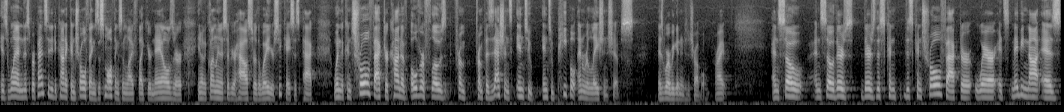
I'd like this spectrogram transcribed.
is when this propensity to kind of control things, the small things in life, like your nails or you know, the cleanliness of your house or the way your suitcase is packed, when the control factor kind of overflows from, from possessions into, into people and relationships, is where we get into trouble, right? And so, and so there's, there's this, con, this control factor where it's maybe not as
